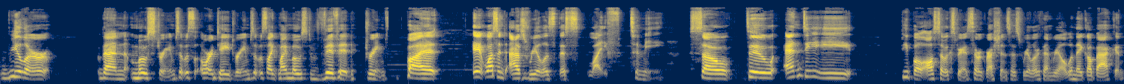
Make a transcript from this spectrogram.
realer than most dreams. It was, or daydreams. It was like my most vivid dreams, but it wasn't as real as this life to me. So, do NDE people also experience their regressions as realer than real when they go back and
